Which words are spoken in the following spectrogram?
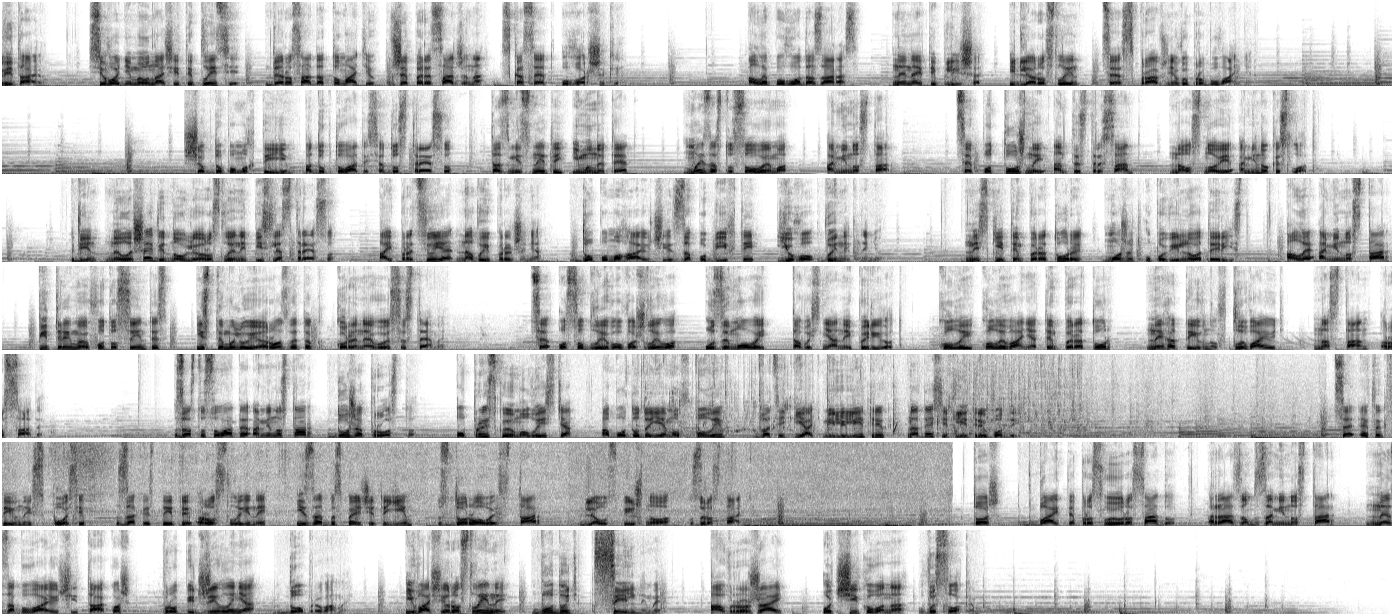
Вітаю! Сьогодні ми у нашій теплиці, де розсада томатів вже пересаджена з касет у горшики. Але погода зараз не найтепліша, і для рослин це справжнє випробування. Щоб допомогти їм адаптуватися до стресу та зміцнити імунітет, ми застосовуємо аміностар. Це потужний антистресант на основі амінокислот. Він не лише відновлює рослини після стресу, а й працює на випередження, допомагаючи запобігти його виникненню. Низькі температури можуть уповільнювати ріст, але аміностар підтримує фотосинтез і стимулює розвиток кореневої системи. Це особливо важливо у зимовий та весняний період, коли коливання температур негативно впливають на стан розсади. Застосувати аміностар дуже просто: оприскуємо листя або додаємо в полив 25 мл на 10 літрів води. Це ефективний спосіб захистити рослини і забезпечити їм здоровий старт для успішного зростання. Тож дбайте про свою розсаду разом з Аміностар, не забуваючи також про підживлення добривами. І ваші рослини будуть сильними, а врожай очікувано високим.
